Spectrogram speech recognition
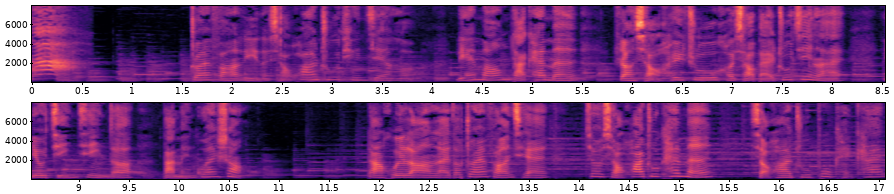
了！”砖房里的小花猪听见了，连忙打开门，让小黑猪和小白猪进来，又紧紧地把门关上。大灰狼来到砖房前，叫小花猪开门，小花猪不肯开。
